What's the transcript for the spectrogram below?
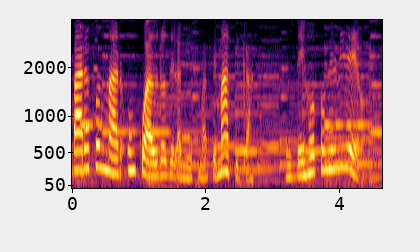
para formar un cuadro de la misma temática. Los dejo con el video.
